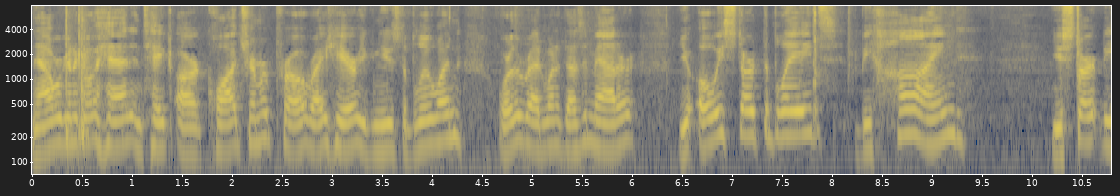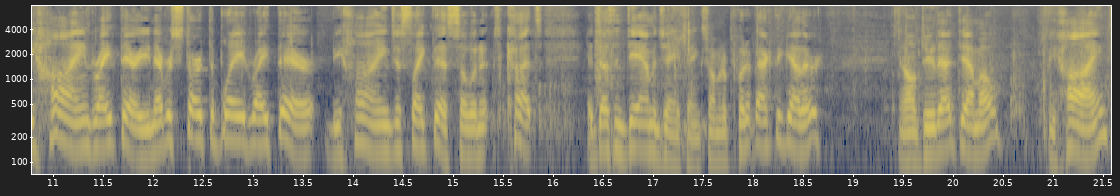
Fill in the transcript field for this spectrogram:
Now we're going to go ahead and take our Quad Trimmer Pro right here. You can use the blue one or the red one, it doesn't matter. You always start the blades behind, you start behind right there. You never start the blade right there, behind just like this. So when it cuts, it doesn't damage anything. So I'm to put it back together and I'll do that demo behind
